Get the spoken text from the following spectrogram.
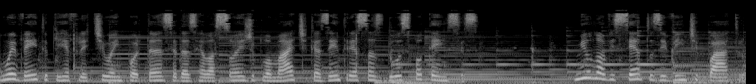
um evento que refletiu a importância das relações diplomáticas entre essas duas potências. 1924,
